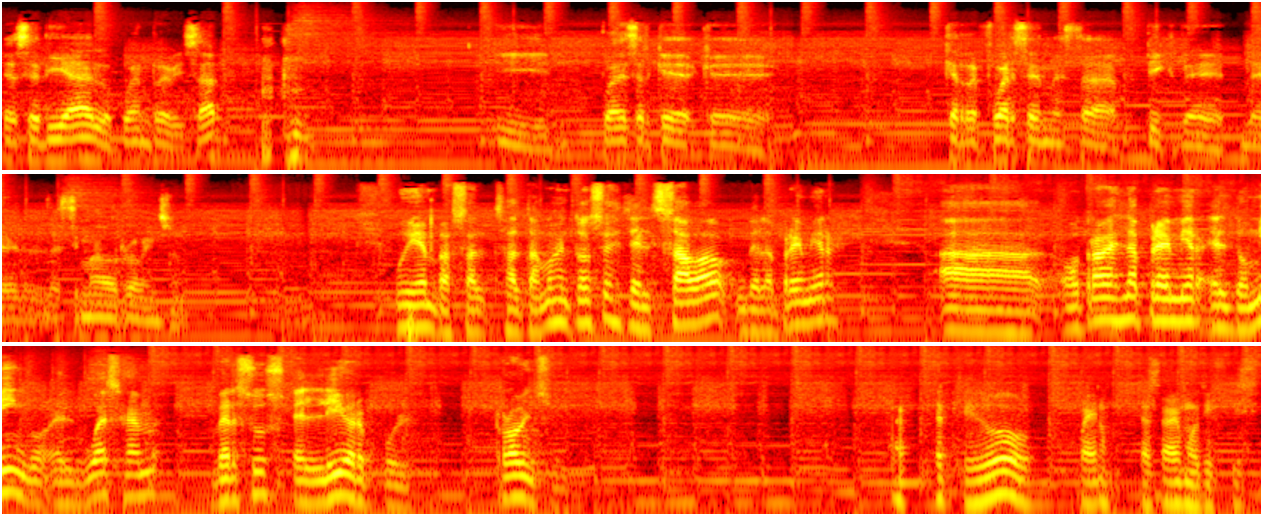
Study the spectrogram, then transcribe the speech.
ese día lo pueden revisar. y puede ser que que refuercen esta pick del de, de estimado Robinson. Muy bien, pues saltamos entonces del sábado de la Premier a otra vez la Premier el domingo, el West Ham versus el Liverpool. Robinson. Partido, bueno, ya sabemos, difícil.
